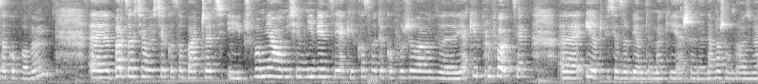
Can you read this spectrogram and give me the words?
zakupowym. E, Bardzo chciałyście go zobaczyć i przypomniało mi się mniej więcej, jakich kosmetyków użyłam, w jakich proporcjach E, i oczywiście zrobiłam ten makijaż na Waszą prośbę,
